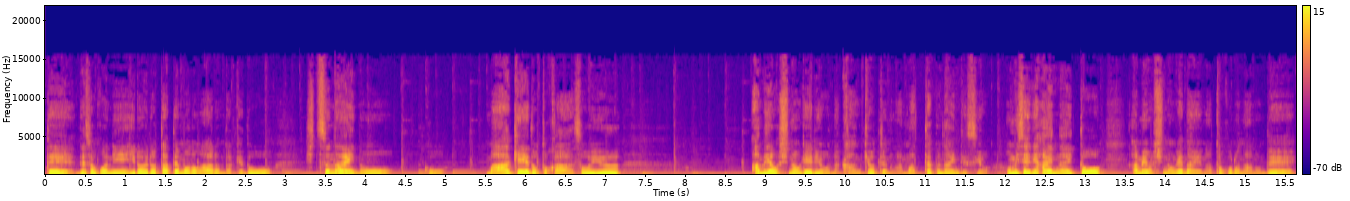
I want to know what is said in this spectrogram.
てでそこにいろいろ建物があるんだけど室内のこう、まあ、アーケードとかそういう雨をしのげるような環境っていうのが全くないんですよ。お店に入んないと雨をしのげないようなところなので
